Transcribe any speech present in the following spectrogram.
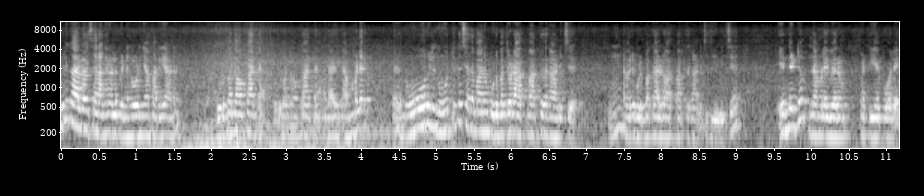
ഒരു കാരണവശാലും അങ്ങനെയുള്ള പെണ്ണുങ്ങളോട് ഞാൻ പറയാണ് കുടുംബം നോക്കാത്ത കുടുംബം നോക്കാത്ത അതായത് നമ്മൾ നൂറിൽ നൂറ്റൊന്ന് ശതമാനം കുടുംബത്തോട് ആത്മാർത്ഥത കാണിച്ച് അവർ കുടുംബക്കാരോട് ആത്മാർത്ഥത കാണിച്ച് ജീവിച്ച് എന്നിട്ടും നമ്മളെ വെറും പട്ടിയെ പോലെ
